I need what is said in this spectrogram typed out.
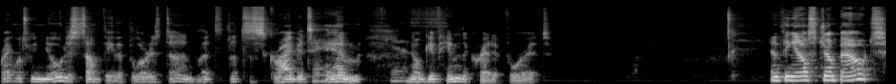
right? Once we notice something that the Lord has done, let's let's ascribe it to Him. Yes. You know, give Him the credit for it. Anything else jump out?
